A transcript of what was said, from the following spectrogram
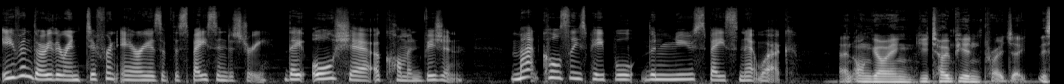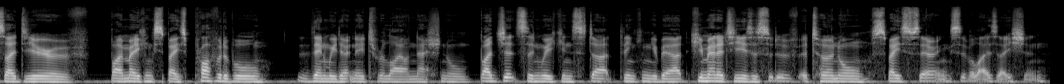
Even though they're in different areas of the space industry, they all share a common vision. Matt calls these people the New Space Network. An ongoing utopian project. This idea of by making space profitable, then we don't need to rely on national budgets and we can start thinking about humanity as a sort of eternal spacefaring civilization.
